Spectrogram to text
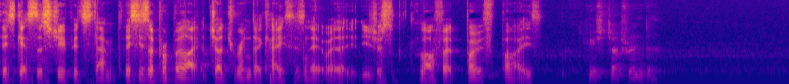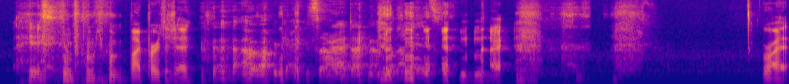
This gets the stupid stamp. This is a proper like Judge Rinder case, isn't it? Where you just laugh at both parties. Who's Judge Rinder? He, my protege. oh, okay. Sorry, I don't know what that is. no. Right.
